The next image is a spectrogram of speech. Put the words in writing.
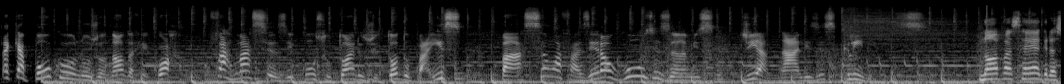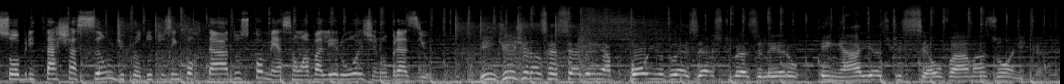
Daqui a pouco, no Jornal da Record, farmácias e consultórios de todo o país passam a fazer alguns exames de análises clínicas. Novas regras sobre taxação de produtos importados começam a valer hoje no Brasil. Indígenas recebem apoio do Exército Brasileiro em áreas de selva amazônica.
